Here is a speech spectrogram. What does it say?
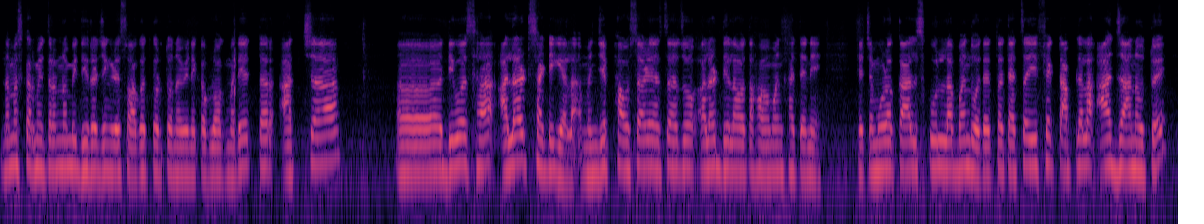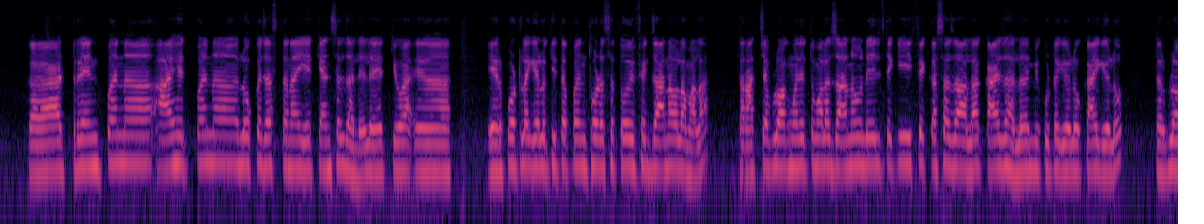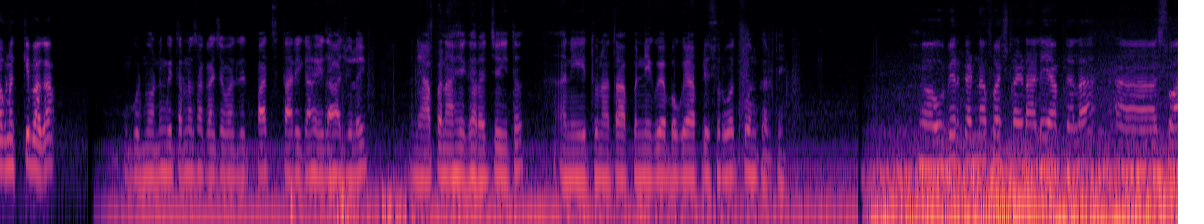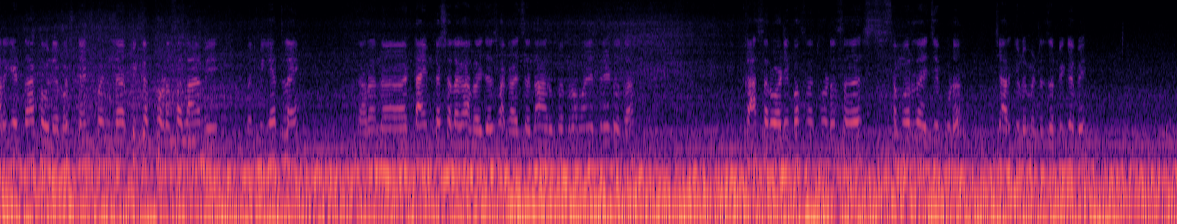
नमस्कार मित्रांनो मी धीरज इंगडे स्वागत करतो नवीन एका ब्लॉगमध्ये तर आजचा दिवस हा अलर्टसाठी गेला. म्हणजे पावसाळ्याचा जो अलर्ट दिला होता हवामान खात्याने त्याच्यामुळं काल स्कूलला बंद होते तर त्याचा इफेक्ट आपल्याला आज जाणवतोय. का ट्रेन पण आहेत पण लोक जास्त नाही आहेत कॅन्सल झालेले आहेत. किंवा एअरपोर्टला गेलो तिथं पण थोडंसं तो इफेक्ट जाणवला मला. तर आजच्या ब्लॉगमध्ये तुम्हाला जाणवून येईल ते की इफेक्ट कसा झाला काय झालं मी कुठं गेलो काय गेलो. तर ब्लॉग नक्की बघा. गुड मॉर्निंग मित्रांनो सकाळच्या वाजलेत पाच तारीख आहे दहा जुलै. आणि आपण आहे घराच्या इथं. आणि इथून आता आपण निघूया बघूया आपली सुरुवात कोण करते. उबेरकडनं फर्स्ट राईड आली आपल्याला. स्वारगेट दाखवले बस स्टँड पण पिकअप थोडासा लांब आहे पण मी घेतलाय. कारण टाइम कशाला घालवायचा? सकाळचा दहा रुपयाप्रमाणेच रेट होता. कासरवाडीपासून थोडंसं समोर जायचं पुढं. चार किलोमीटरचं पिकअप आहे.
